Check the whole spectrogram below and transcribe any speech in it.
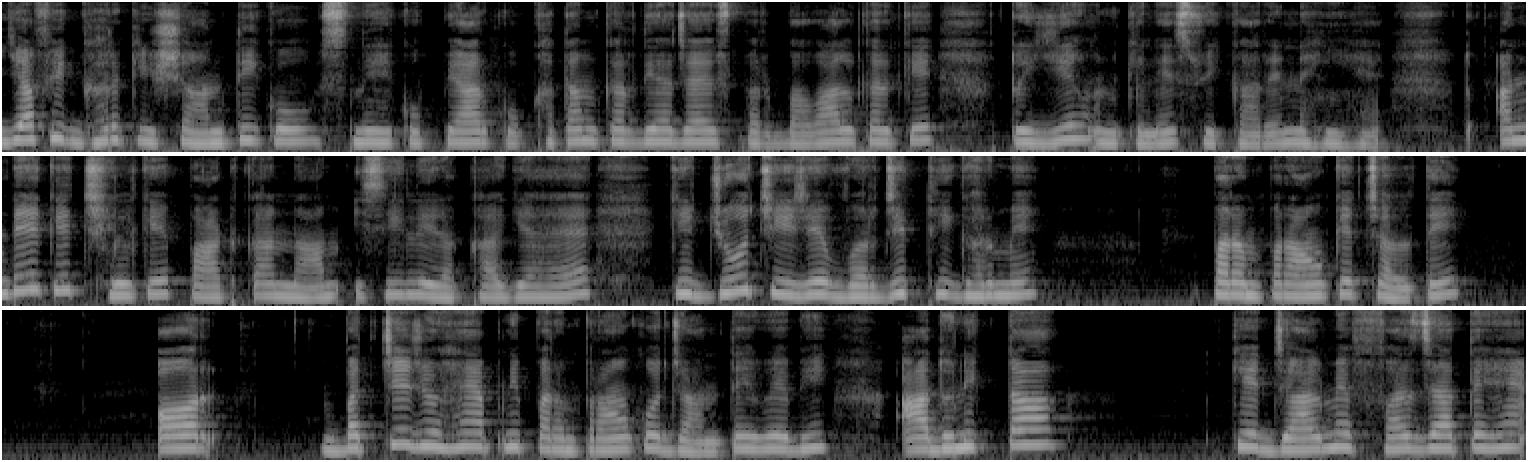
या फिर घर की शांति को, स्नेह को, प्यार को ख़त्म कर दिया जाए, उस पर बवाल करके तो ये उनके लिए स्वीकार्य नहीं है। तो अंडे के छिलके पाठ का नाम इसीलिए रखा गया है कि जो चीज़ें वर्जित थी घर में, परंपराओं के चलते और बच्चे जो हैं अपनी परंपराओं को जानते हुए भी आधुनिकता के जाल में फंस जाते हैं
